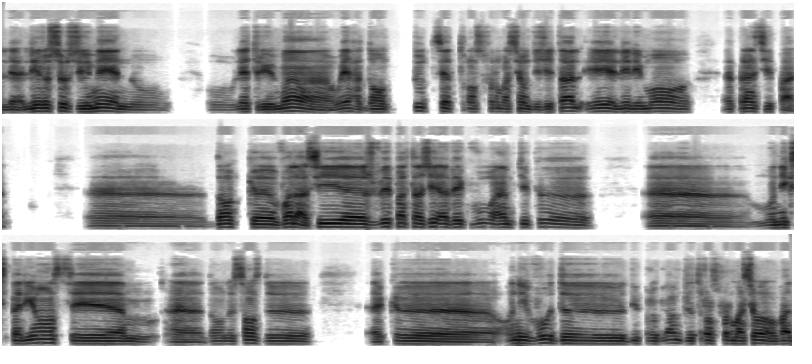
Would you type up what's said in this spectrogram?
les ressources humaines ou, l'être humain, ouais, dans toute cette transformation digitale est l'élément principal. Euh, donc euh, voilà, si euh, je vais partager avec vous un petit peu mon expérience, c'est dans le sens de euh, que euh, au niveau de, du programme de transformation, on va,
